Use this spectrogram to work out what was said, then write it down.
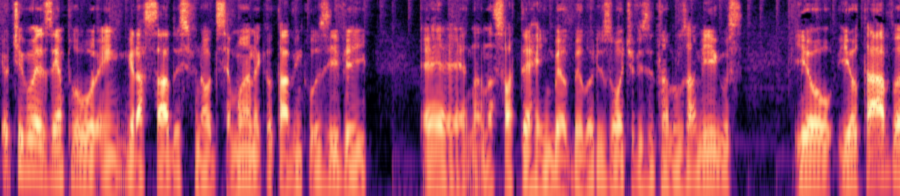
Eu tive um exemplo engraçado esse final de semana, que eu estava inclusive aí é, na, na, sua terra em Belo Horizonte visitando uns amigos. E eu, e eu tava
